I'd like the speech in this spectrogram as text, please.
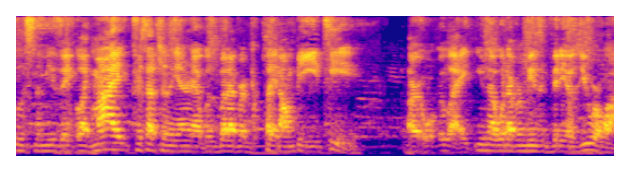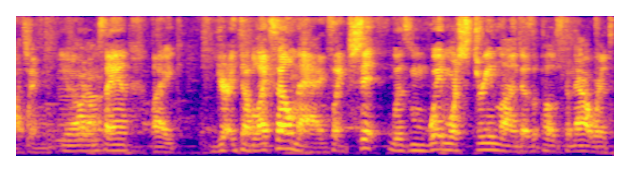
listen to music. Like my perception of the internet was whatever played on BET. or like you know whatever music videos you were watching. You know what I'm saying? Like your double XL mags, like shit was way more streamlined as opposed to now where it's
